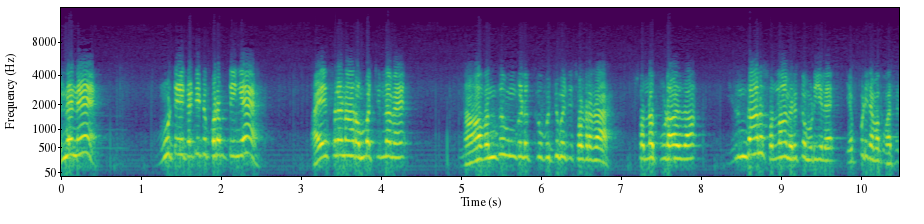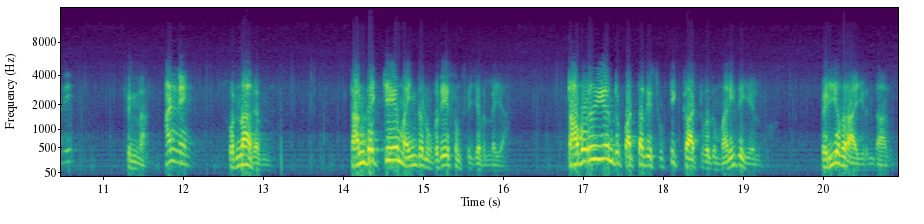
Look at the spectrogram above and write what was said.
என்னண்ணே? மூட்டையை கட்டிட்டு புறப்பட்டீங்க? வயசுல நான் ரொம்ப சின்னவன். நான் வந்து உங்களுக்கு புத்திமதி சொல்றதா? சொல்லக்கூடாதுதான். இருந்தாலும் சொல்லாம இருக்க முடியல. எப்படி நமக்கு வசதி? சின்ன. அண்ணே. சொன்னார் என்ன? தந்தைக்கே மைந்தன் உபதேசம் செய்யவில்லையா? தவறு என்று பட்டதை சுட்டிக்காட்டுவது மனித இயல்பு. பெரியவராயிருந்தாலும்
